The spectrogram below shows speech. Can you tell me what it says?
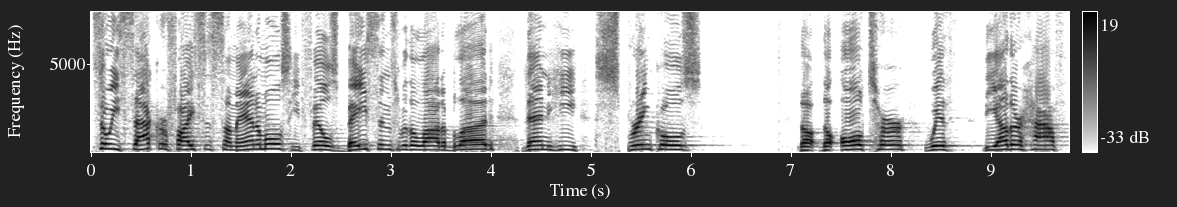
So he sacrifices some animals, he fills basins with a lot of blood, then he sprinkles the, the altar with the other half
